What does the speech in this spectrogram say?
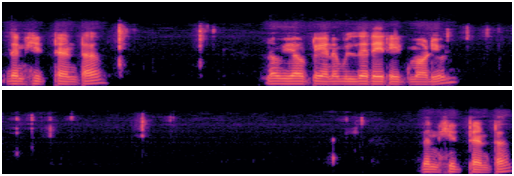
Then hit enter. Now we have to enable the rewrite module. Then hit enter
